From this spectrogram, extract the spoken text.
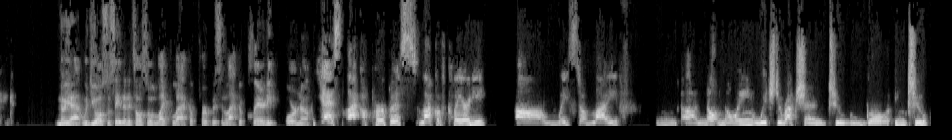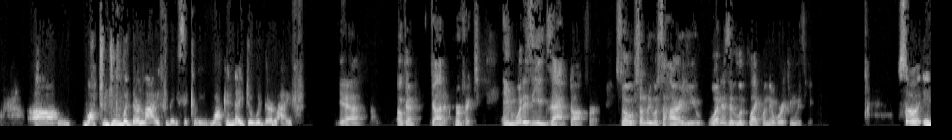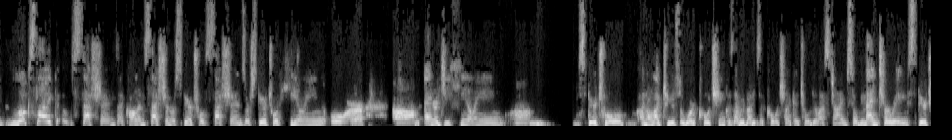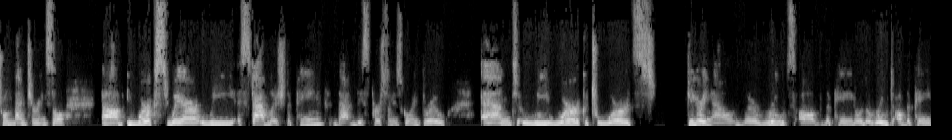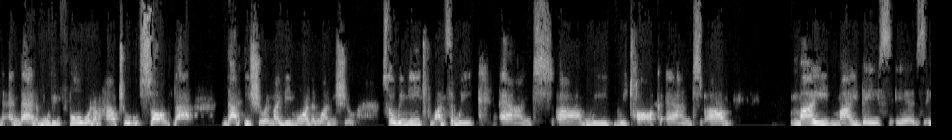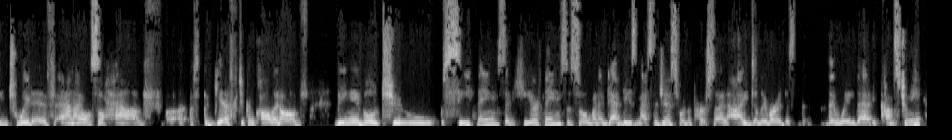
No, yeah. Would you also say that it's also like lack of purpose and lack of clarity, or no? Yes, lack of purpose, lack of clarity, uh, waste of life, mm, uh, not knowing which direction to go into, um, what to do with their life, basically. What can they do with their life? Yeah. Okay. Got it. Perfect. And what is the exact offer? So if somebody was to hire you, what does it look like when they're working with you? So it looks like sessions. I call them session or spiritual sessions or spiritual healing or um, energy healing, um, spiritual. I don't like to use the word coaching because everybody's a coach, like I told you last time. So mentoring, spiritual mentoring. So um, it works where we establish the pain that this person is going through and we work towards figuring out the roots of the pain or the root of the pain and then moving forward on how to solve that that issue. It might be more than one issue. So we meet once a week and uh, we we talk and um, my my base is intuitive and i also have a, a gift you can call it of being able to see things and hear things. So when I get these messages for the person, I deliver this the way that it comes to me.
